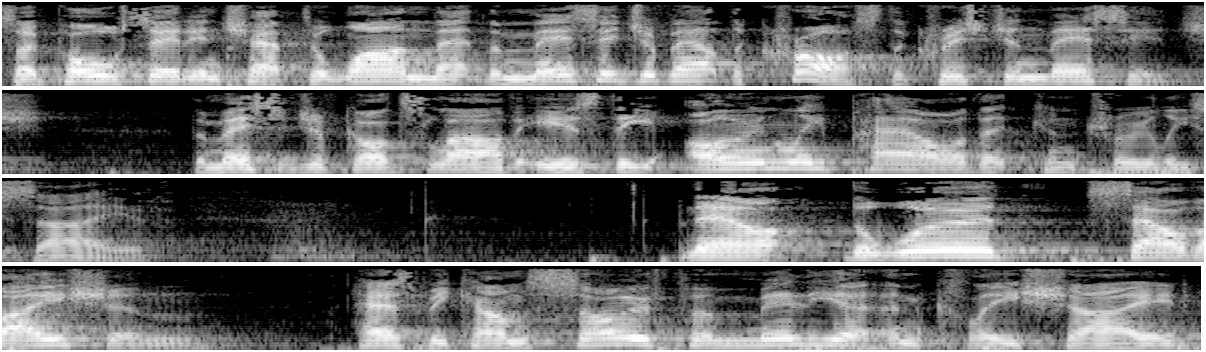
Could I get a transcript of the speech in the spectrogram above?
So Paul said in chapter 1 that the message about the cross, the Christian message, the message of God's love, is the only power that can truly save. Now, the word salvation has become so familiar and cliched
